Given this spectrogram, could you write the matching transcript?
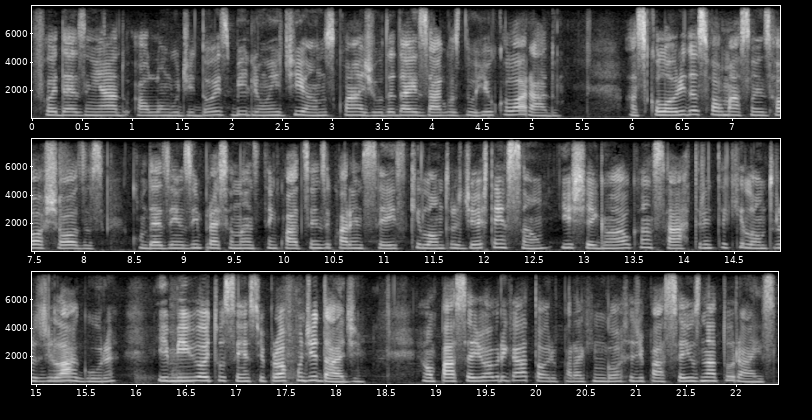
foi desenhado ao longo de 2 bilhões de anos com a ajuda das águas do Rio Colorado. As coloridas formações rochosas, com desenhos impressionantes, têm 446 quilômetros de extensão e chegam a alcançar 30 quilômetros de largura e 1.800 de profundidade. É um passeio obrigatório para quem gosta de passeios naturais.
